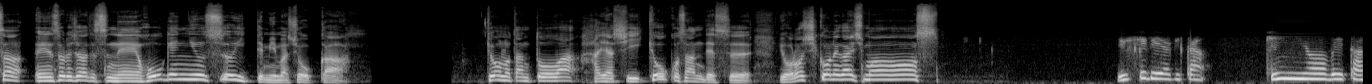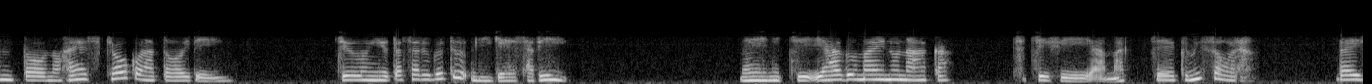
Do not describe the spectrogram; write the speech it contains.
さあ、えー、それじゃあですね、方言ニュースいってみましょうか。今日の担当は林京子さんです。よろしくお願いします。ゆしりやびたん。金曜日担当の林京子なといびん。順ゆたさるぐと逃げさびん。毎日やぐまいの中、土フィやまっちえくみそうらん。来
